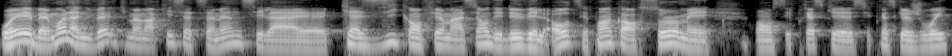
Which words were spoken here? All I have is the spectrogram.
Oui, ben moi, la nouvelle qui m'a marqué cette semaine, c'est la euh, quasi-confirmation des deux villes hautes. C'est pas encore sûr, mais bon, c'est presque, c'est presque joué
